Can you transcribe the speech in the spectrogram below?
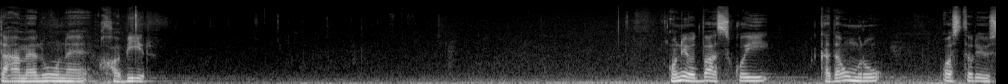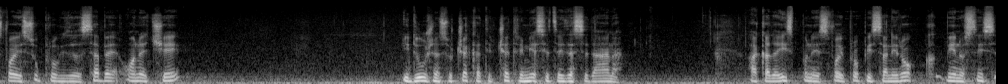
تعملون خبير. Oni od vas koji kada umru ostavljaju svoje supruge za sebe, one će i dužne su čekati četiri mjeseca i deset dana. A kada ispune svoj propisani rok, vi, nosnis,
